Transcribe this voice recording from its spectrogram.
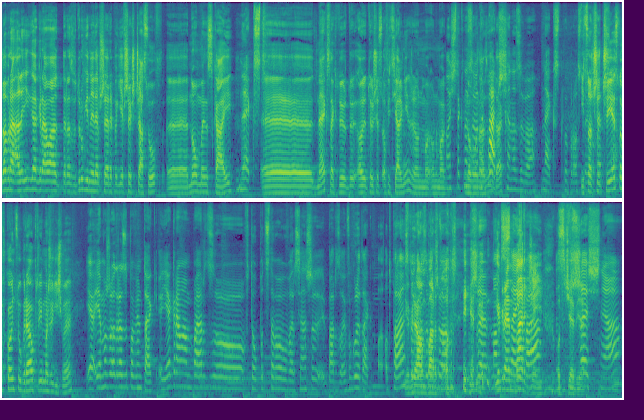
Dobra, ale Iga grała teraz w drugie najlepsze RPG wszechczasów, e, No Man's Sky. Next. E, Next, tak, to, to już jest oficjalnie, że on ma, on ma On się tak nową nazywa, ten nazwę, patch tak? się nazywa Next po prostu. I co, czy, czy jest to w końcu gra, o której marzyliśmy? Ja, ja może od razu powiem tak. Ja grałam bardzo w tą podstawową wersję, znaczy bardzo. W ogóle tak, odpalając Ja grałam bardzo. że mam Ja grałem bardziej od z ciebie. września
